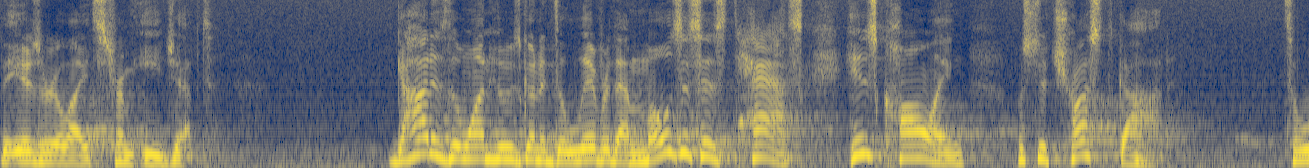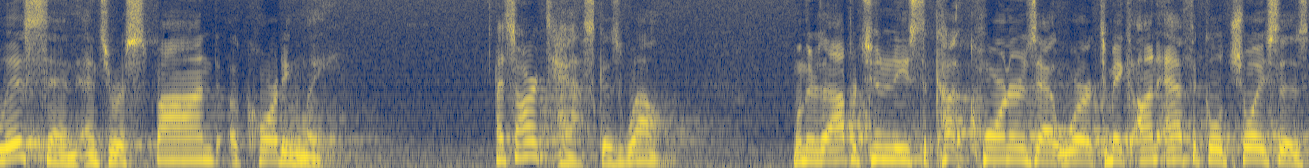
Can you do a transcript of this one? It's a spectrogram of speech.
the Israelites from Egypt. God is the one who is going to deliver them. Moses' task, his calling, was to trust God, to listen, and to respond accordingly. That's our task as well. When there's opportunities to cut corners at work, to make unethical choices,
